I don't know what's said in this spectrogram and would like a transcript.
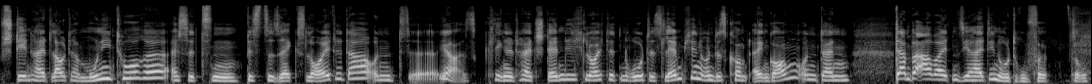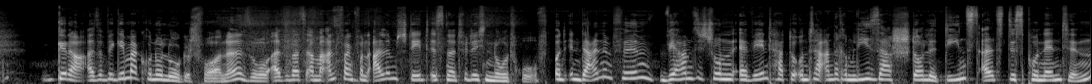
stehen halt lauter Monitore, es sitzen bis zu sechs Leute da und äh, ja, es klingelt halt ständig, leuchtet ein rotes Lämpchen und es kommt ein Gong und dann, dann bearbeiten sie halt die Notrufe. So. Genau, also wir gehen mal chronologisch vor. Ne? So, also was am Anfang von allem steht, ist natürlich ein Notruf. Und in deinem Film, wir haben sie schon erwähnt, hatte unter anderem Lisa Stolle Dienst als Disponentin.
